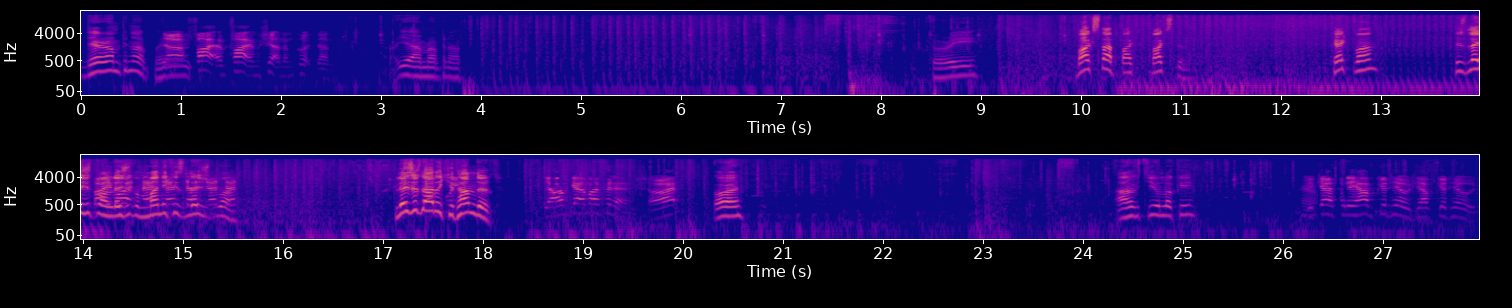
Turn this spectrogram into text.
They're ramping up. Maybe Yeah, we- fight him, fight him, shit, and I'm quick then. yeah, I'm ramping up. Tori. Boxed up. Box, boxed them. Cracked one. This legit one. Fight, Legit fight, one. dead, Manik is dead, legit dead, one. dead. Legit other kid. Hundred. Yeah, I'm getting my finish, alright? Alright. I'm with you, Lucky. Be careful, you have good heals, you have good heals.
